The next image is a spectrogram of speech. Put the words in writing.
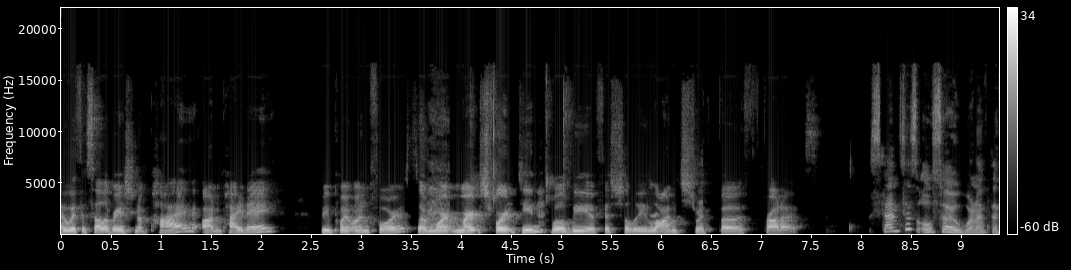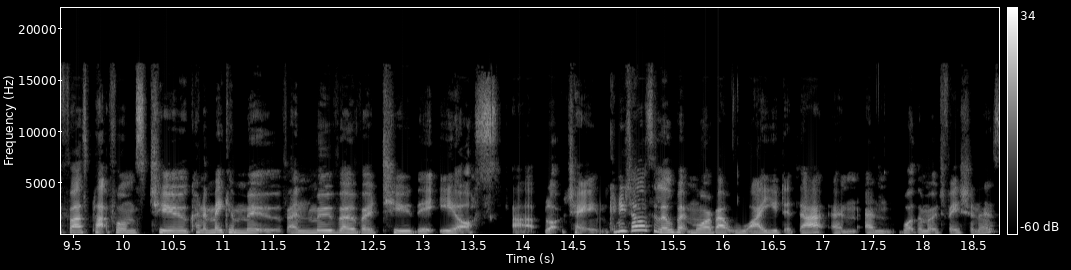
uh, with a celebration of Pi on Pi Day 3.14. So March 14th will be officially launched with both products. Sense is also one of the first platforms to kind of make a move and move over to the EOS uh, blockchain. Can you tell us a little bit more about why you did that and, and what the motivation is?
